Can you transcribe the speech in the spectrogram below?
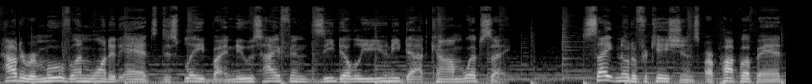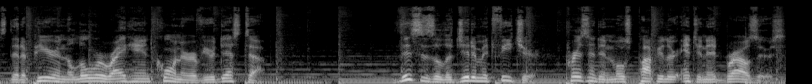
how to remove unwanted ads displayed by news-ziwuni.com website. Site notifications are pop-up ads that appear in the lower right-hand corner of your desktop. This is a legitimate feature present in most popular internet browsers.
